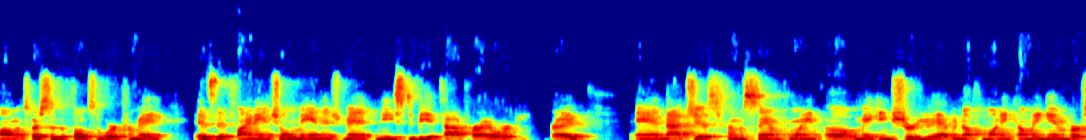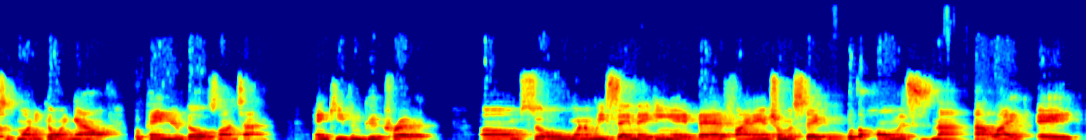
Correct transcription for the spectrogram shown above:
um, especially the folks who work for me, is that financial management needs to be a top priority, right? And not just from the standpoint of making sure you have enough money coming in versus money going out, but paying your bills on time and keeping good credit um, so when we say making a bad financial mistake with a home, this is not, not like a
